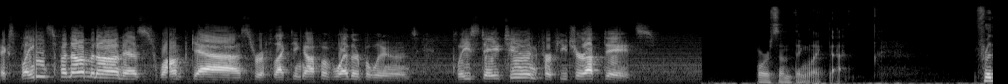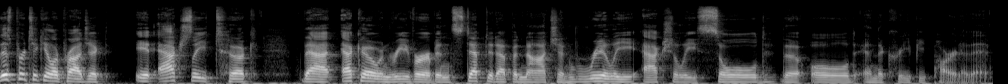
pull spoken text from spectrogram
explains phenomenon as swamp gas reflecting off of weather balloons. Please stay tuned for future updates. Or something like that. For this particular project, it actually took that echo and reverb and stepped it up a notch and really actually sold the old and the creepy part of it.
